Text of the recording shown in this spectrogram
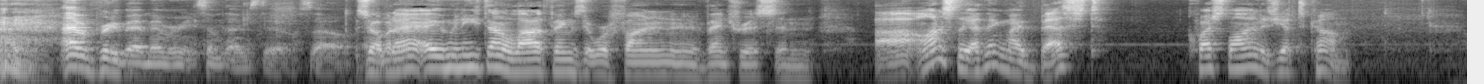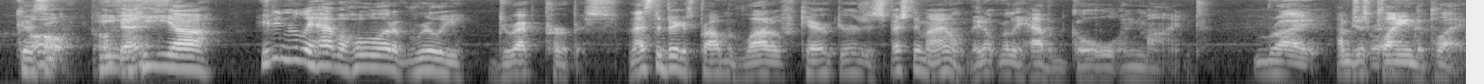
I have a pretty bad memory sometimes too. So. So, but I, I mean, he's done a lot of things that were fun and adventurous, and uh, honestly, I think my best quest line is yet to come. Because Oh, he, okay. he, he, uh, he didn't really have a whole lot of really direct purpose, and that's the biggest problem with a lot of characters, especially my own. They don't really have a goal in mind. Right. I'm just right. playing to play,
